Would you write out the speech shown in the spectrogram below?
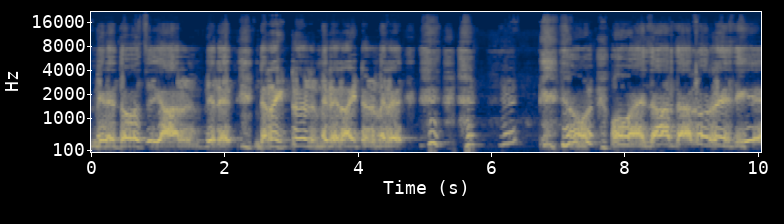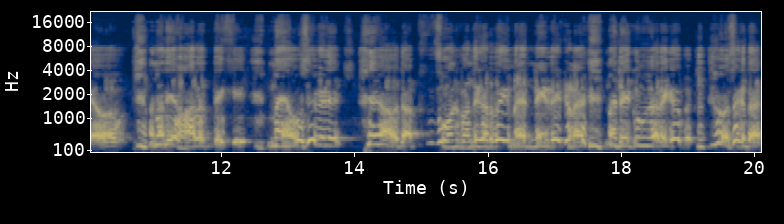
ਮੇਰੇ ਦੋਸਤ ਯਾਰ, ਮੇਰੇ ਡਾਇਰੈਕਟਰ ਮੇਰੇ ਰਾਈਟਰ ਮੇਰੇ ਉਹ ਉਹ ਹਜ਼ਾਰ ਹਜ਼ਾਰ ਰੋ ਰਹੇ ਸੀ ਉਹ ਉਹਨਾਂ ਦੀ ਹਾਲਤ ਦੇਖੀ। ਮੈਂ ਉਸੇ ਵੇਲੇ ਆਪਦਾ ਫੋਨ ਬੰਦ ਕਰ ਦੇ ਮੈਂ ਨਹੀਂ ਦੇਖਣਾ ਮੈਂ ਦੇਖੂੰਗਾ ਲੇਕਿਨ ਹੋ ਸਕਦਾ।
